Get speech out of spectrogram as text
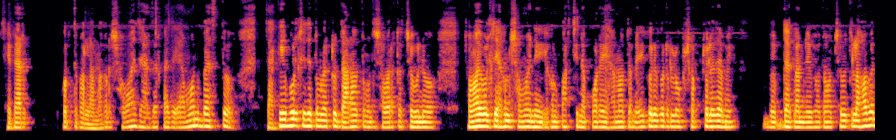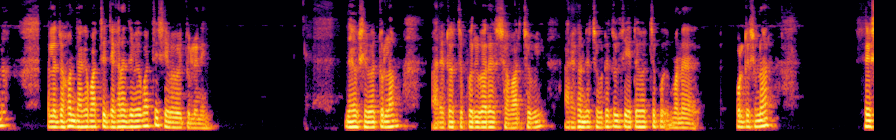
সেটা আর করতে পারলাম না। কারণ সবাই যার, যার কাজে এমন ব্যস্ত যাকেই বলছি যে তোমরা একটু দাঁড়াও তোমাদের সবার একটা ছবি নেব। সবাই বলছে এখন সময় নেই, এখন পারছি না, পরে হেন তেন এই করে, করে লোক সব চলে যাবে। দেখলাম যে এভাবে তো ছবি তোলা হবে না। তাহলে যখন যাকে পাচ্ছি যেখানে যেভাবে পাচ্ছি সেভাবে তুলে নিই। যাই হোক সেভাবে তুললাম। আর এটা হচ্ছে পরিবারের সবার ছবি। আর এখন যে ছবিটা তুলছি এটা হচ্ছে মানে পলিটিশিয়ানের শেষ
